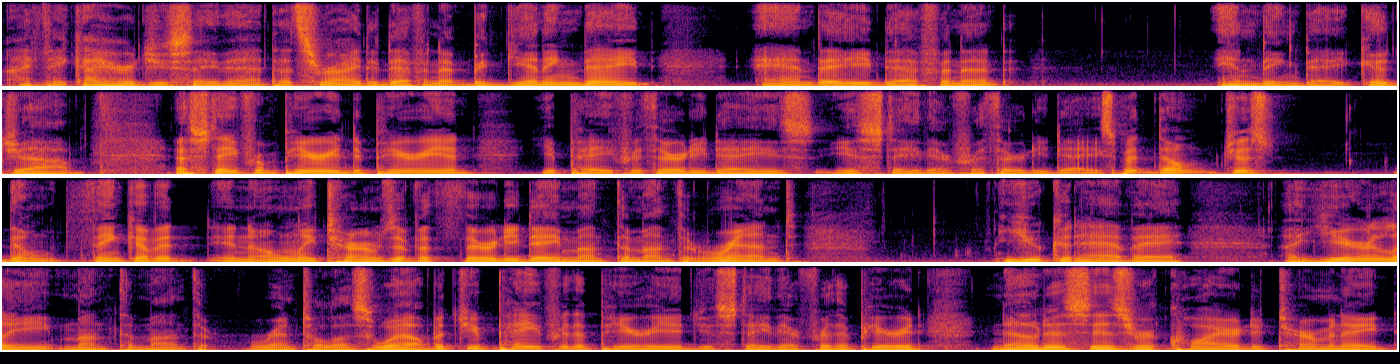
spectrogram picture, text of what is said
I think I heard you say that. That's right. A definite beginning date and a definite ending date. Good job. Estate from period to period you pay for 30 days, you stay there for 30 days. But don't just don't think of it in only terms of a 30 day month to month rent. You could have a a yearly month to month rental as well, but you pay for the period, you stay there for the period. Notice is required to terminate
